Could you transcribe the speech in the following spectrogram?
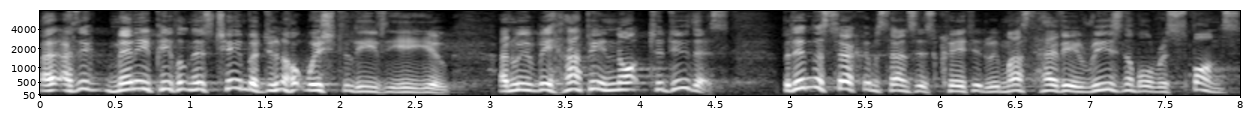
I, I think many people in this chamber do not wish to leave the EU, and we would be happy not to do this. But in the circumstances created, we must have a reasonable response.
